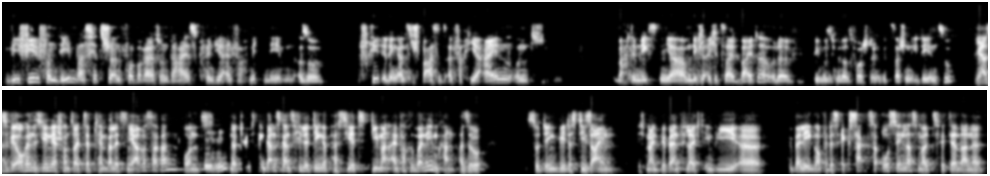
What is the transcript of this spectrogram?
Wie viel von dem, was jetzt schon an Vorbereitung da ist, könnt ihr einfach mitnehmen? Also friert ihr den ganzen Spaß jetzt einfach hier ein und macht im nächsten Jahr um die gleiche Zeit weiter? Oder wie muss ich mir das vorstellen? Gibt es da schon Ideen zu? Ja, also wir organisieren ja schon seit September letzten Jahres daran und mhm. natürlich sind ganz, ganz viele Dinge passiert, die man einfach übernehmen kann. Also so Dinge wie das Design. Ich meine, wir werden vielleicht irgendwie äh, überlegen, ob wir das exakt so aussehen lassen, weil es wird ja dann eine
